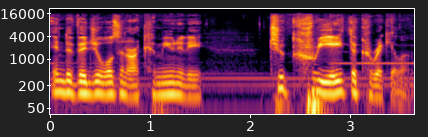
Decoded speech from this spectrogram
individuals in our community, to create the curriculum.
